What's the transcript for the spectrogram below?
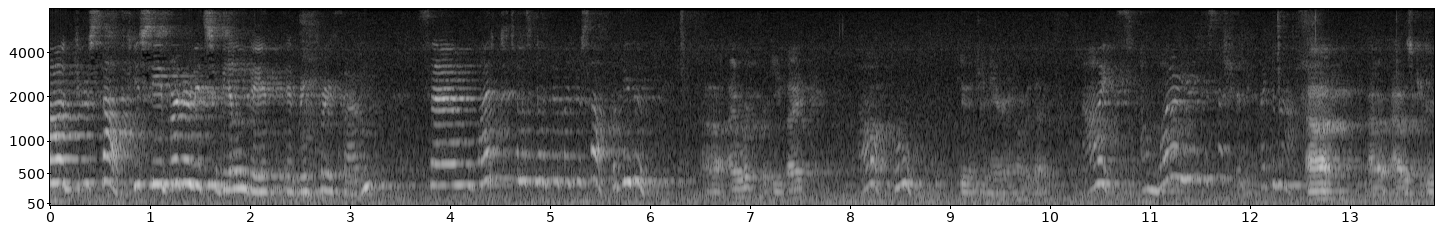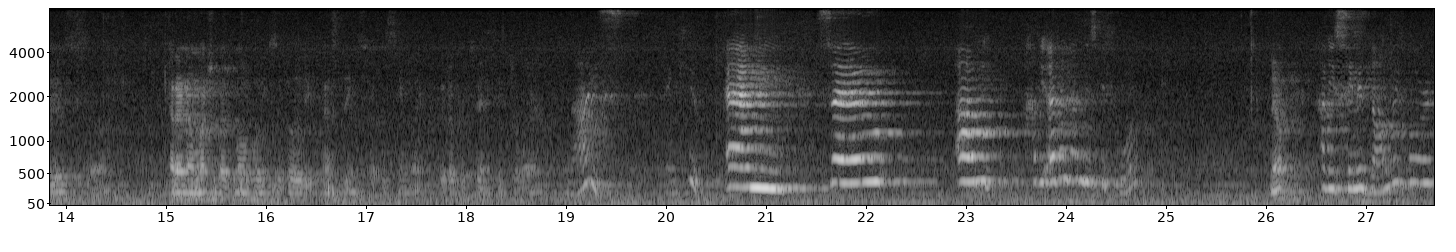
about, yourself? You see, Bruno needs to build the, the for phone. So why don't you tell us a little bit about yourself? What do you do? Uh, I work for eBike, Oh, cool. do engineering over there. Nice. And what are you in this session, if I can ask? Uh, I, I was curious. So I don't know much about mobile usability testing, so it seemed like a good opportunity to learn. Nice. Thank you. Um, so, um, have you ever done this before? No? Have you seen it done before?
